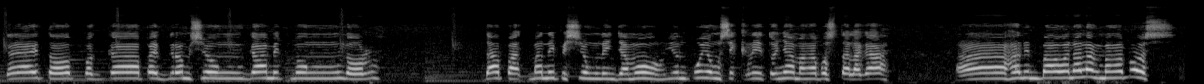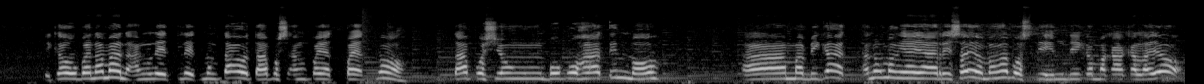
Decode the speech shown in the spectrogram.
Kaya ito, pagka 5 grams yung gamit mong lure, dapat manipis yung linya mo. Yun po yung sekreto niya mga boss talaga. Ah, halimbawa na lang mga boss. Ikaw ba naman ang lit-lit mong tao tapos ang payat-payat mo. Tapos yung bubuhatin mo, ah, mabigat. Anong mangyayari sa'yo mga boss? Di, hindi ka makakalayo.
